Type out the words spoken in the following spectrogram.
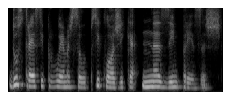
do stress e problemas de saúde psicológica nas empresas.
